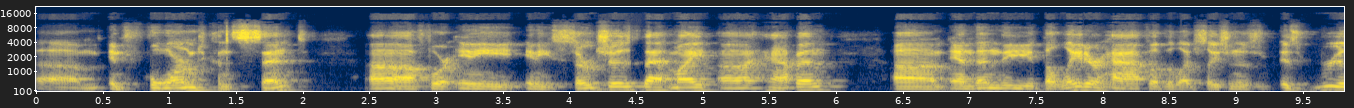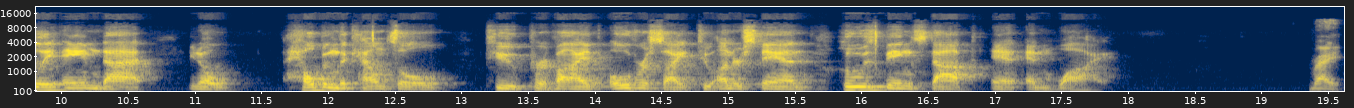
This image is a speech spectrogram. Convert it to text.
um, informed consent uh, for any any searches that might uh, happen. Um, and then the the later half of the legislation is is really aimed at you know helping the council to provide oversight to understand who's being stopped and, and why. Right.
